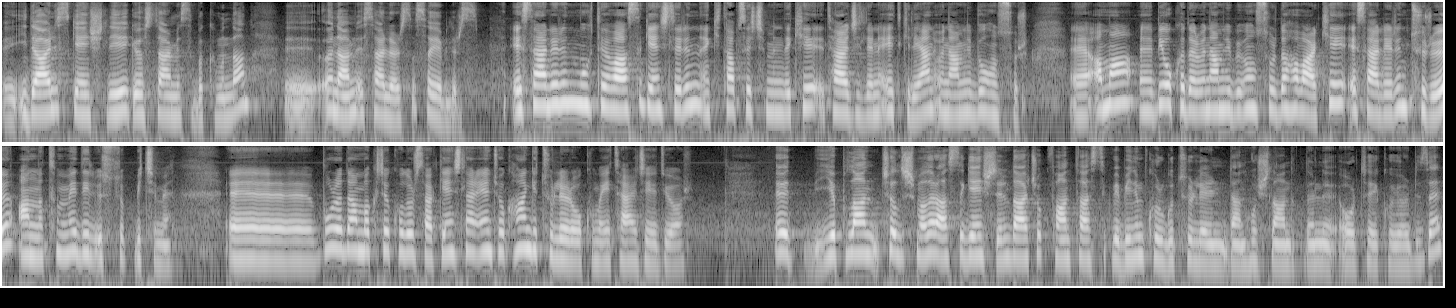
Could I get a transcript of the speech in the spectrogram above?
e, idealist gençliği göstermesi bakımından e, önemli eserler arasında sayabiliriz. Eserlerin muhtevası gençlerin e, kitap seçimindeki tercihlerini etkileyen önemli bir unsur. E, ama e, bir o kadar önemli bir unsur daha var ki eserlerin türü, anlatım ve dil üslup biçimi. Buradan bakacak olursak gençler en çok hangi türleri okumayı tercih ediyor? Evet yapılan çalışmalar aslında gençlerin daha çok fantastik ve bilim kurgu türlerinden hoşlandıklarını ortaya koyuyor bize.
